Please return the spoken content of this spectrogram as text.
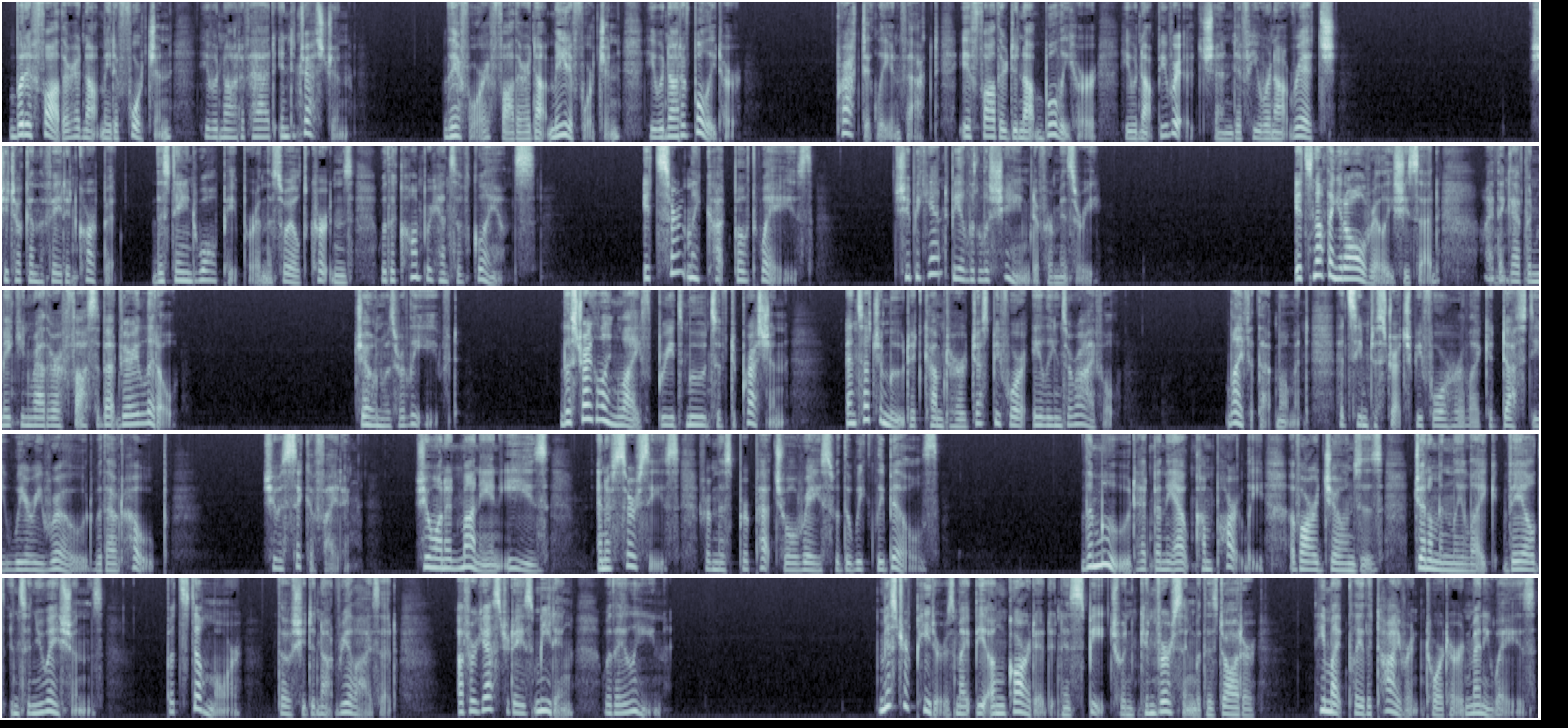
But if father had not made a fortune, he would not have had indigestion. Therefore, if father had not made a fortune, he would not have bullied her. Practically, in fact, if father did not bully her, he would not be rich, and if he were not rich. She took in the faded carpet, the stained wallpaper, and the soiled curtains with a comprehensive glance. It certainly cut both ways. She began to be a little ashamed of her misery. It's nothing at all, really, she said. I think I've been making rather a fuss about very little. Joan was relieved. The struggling life breeds moods of depression, and such a mood had come to her just before Aileen's arrival. Life at that moment had seemed to stretch before her like a dusty, weary road without hope. She was sick of fighting. She wanted money and ease, and a surcease from this perpetual race with the weekly bills. The mood had been the outcome partly of R. Jones's gentlemanly like veiled insinuations, but still more, though she did not realize it, of her yesterday's meeting with Aileen. Mr. Peters might be unguarded in his speech when conversing with his daughter. He might play the tyrant toward her in many ways,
